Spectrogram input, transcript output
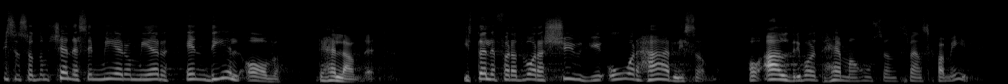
Det är så att de känner sig mer och mer en del av det här landet. Istället för att vara 20 år här liksom och aldrig varit hemma hos en svensk familj.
